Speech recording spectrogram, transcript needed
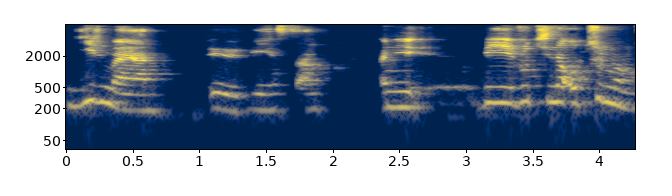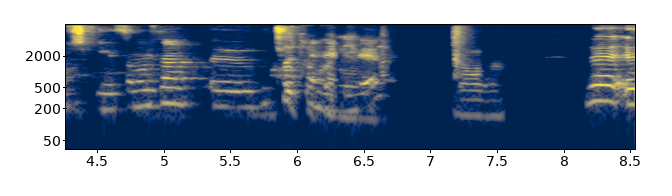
girmeyen e, bir insan. Hani bir rutine oturmamış bir insan. O yüzden e, bu çok, çok önemli. Doğru. Ve e,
